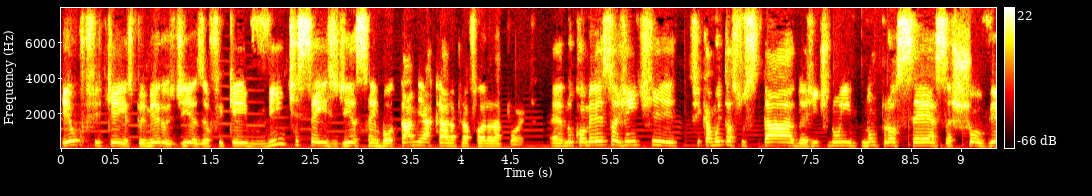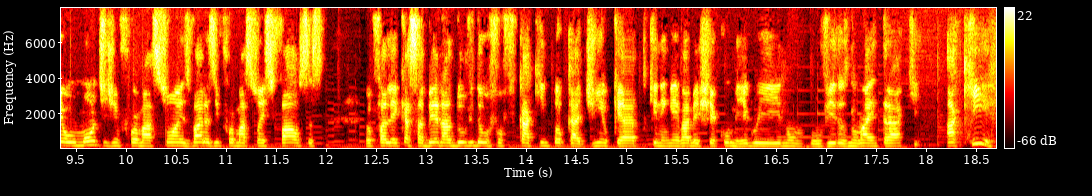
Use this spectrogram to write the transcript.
Eu fiquei, os primeiros dias, eu fiquei 26 dias sem botar minha cara para fora da porta. É, no começo a gente fica muito assustado, a gente não, não processa, choveu um monte de informações, várias informações falsas. Eu falei, quer saber, na dúvida eu vou ficar aqui tocadinho, quieto, que ninguém vai mexer comigo e não, o vírus não vai entrar aqui. Aqui,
